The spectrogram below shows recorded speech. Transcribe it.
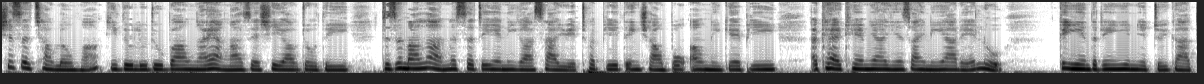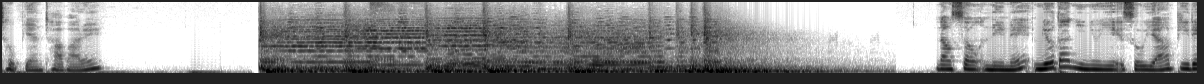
86လုံးမှာပြည်သူလူထုပေါင်း958ယောက်တို့သည်ဒီဇင်ဘာလ22ရက်နေ့ကစ၍ထွက်ပြေးတိမ်းရှောင်ပုံအောင်နေခဲ့ပြီးအခက်အခဲများရင်ဆိုင်နေရတယ်လို့ကရင်သတင်းရင်းမြစ်တွေကထုတ်ပြန်ထားပါတယ်။ နောက်ဆုံးအနေနဲ့အမျိုးသားညီညွတ်ရေးအစိုးရပြည်ထ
